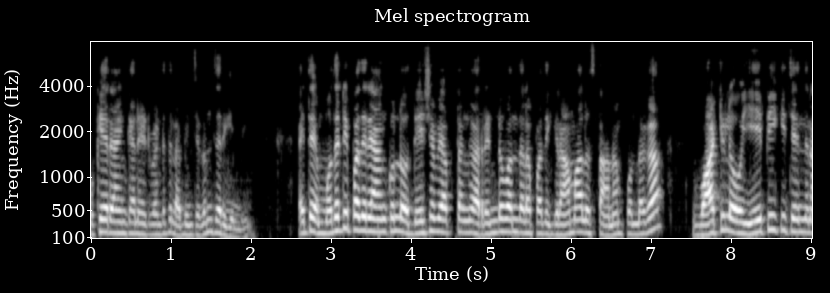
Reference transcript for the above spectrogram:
ఒకే ర్యాంక్ అనేటువంటిది లభించడం జరిగింది. అయితే మొదటి పది ర్యాంకుల్లో దేశవ్యాప్తంగా రెండు వందల పది గ్రామాలు స్థానం పొందగా వాటిలో ఏపీకి చెందిన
